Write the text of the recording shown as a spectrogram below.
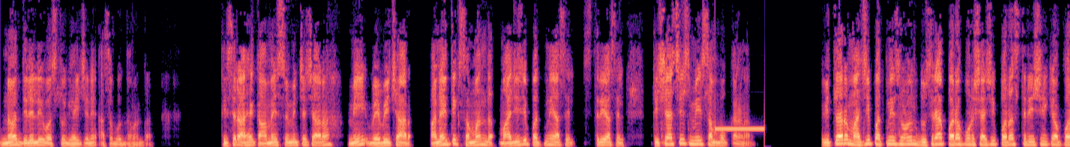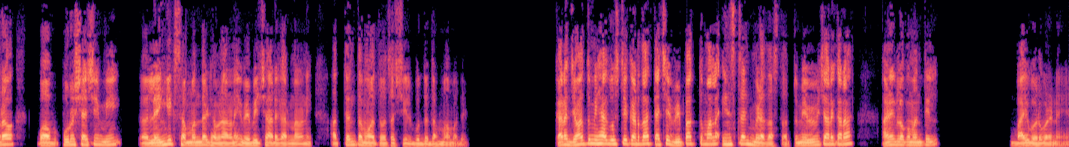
न दिलेली वस्तू घ्यायची नाही असं बुद्ध म्हणतात. तिसरं आहे कामेश सुमिच्च मी व्यभिचार. अनैतिक संबंध. माझी जी पत्नी असेल स्त्री असेल तिच्याशीच मी संभोग करणार. इतर माझी पत्नी सोडून दुसऱ्या परपुरुषाशी परस्त्रीशी किंवा पर पुरुषाशी मी लैंगिक संबंध ठेवणार नाही व्यभिचार करणार नाही. अत्यंत महत्त्वाचा शील बुद्ध धम्मामध्ये कारण जेव्हा तुम्ही ह्या गोष्टी करता त्याचे विपाक तुम्हाला इन्स्टंट मिळत असतात. तुम्ही व्यभिचार करा. अनेक लोक म्हणतील बाई बरोबर नाही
